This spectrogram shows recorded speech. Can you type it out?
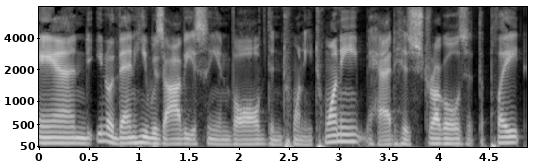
And you know, then he was obviously involved in 2020, had his struggles at the plate,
